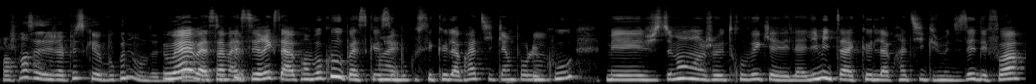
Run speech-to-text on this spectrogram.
Franchement, c'est déjà plus que beaucoup de monde. Donc, Ouais, euh, bah, c'est cool. vrai que ça apprend beaucoup parce que Ouais. c'est beaucoup, c'est que de la pratique hein, pour le Mm. coup. Mais justement, je trouvais qu'il y avait de la limite à que de la pratique. Je me disais des fois,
